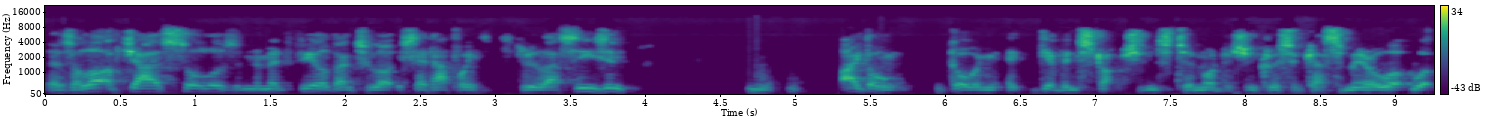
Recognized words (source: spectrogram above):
There's a lot of jazz solos in the midfield. Ancelotti said halfway through last season. I don't go and give instructions to Modric and Kroos and Casemiro. What, what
